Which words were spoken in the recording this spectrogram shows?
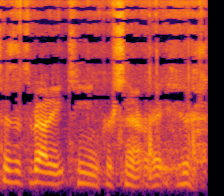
Says it's about 18% right here.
